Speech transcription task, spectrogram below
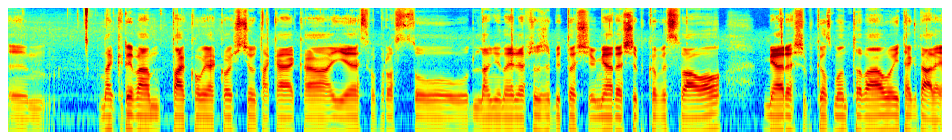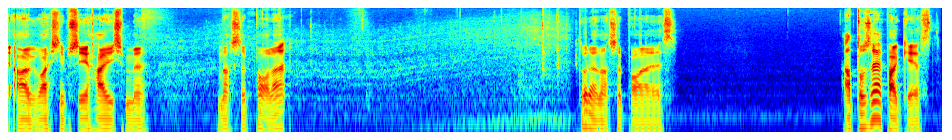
ym, nagrywam taką jakością, taka jaka jest po prostu dla mnie najlepsze, żeby to się w miarę szybko wysłało, w miarę szybko zmontowało i tak dalej. A właśnie przyjechaliśmy nasze pole. Które nasze pole jest? A to rzepak jest.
